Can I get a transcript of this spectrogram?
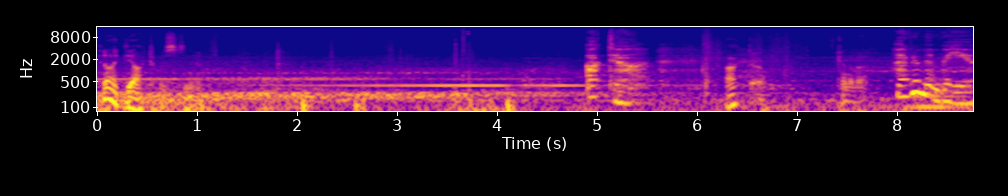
I feel like the octopus is new. Octo. Octo. Kind of a I remember you.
